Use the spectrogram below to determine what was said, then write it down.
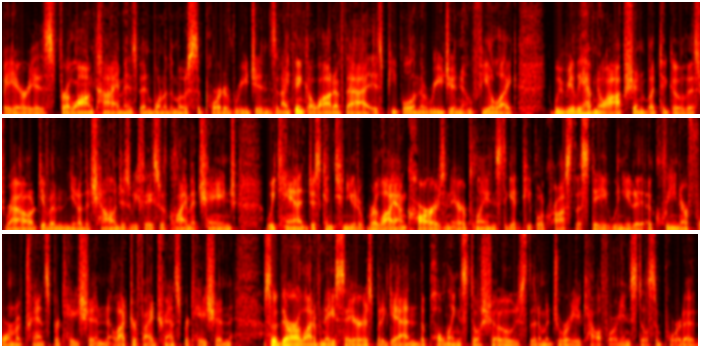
Bay Areas for a long time has been one of the most supportive regions. And I think a lot of that is people in the region who feel like we really have no option but to go this route, given, you know, the challenges we face with climate change. We can't just continue to rely on cars and airplanes to get people across the state. We need a, a cleaner form of transportation, electrified transportation. So there are a lot of naysayers, but again, the polling still shows that a majority of Californians still support it.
